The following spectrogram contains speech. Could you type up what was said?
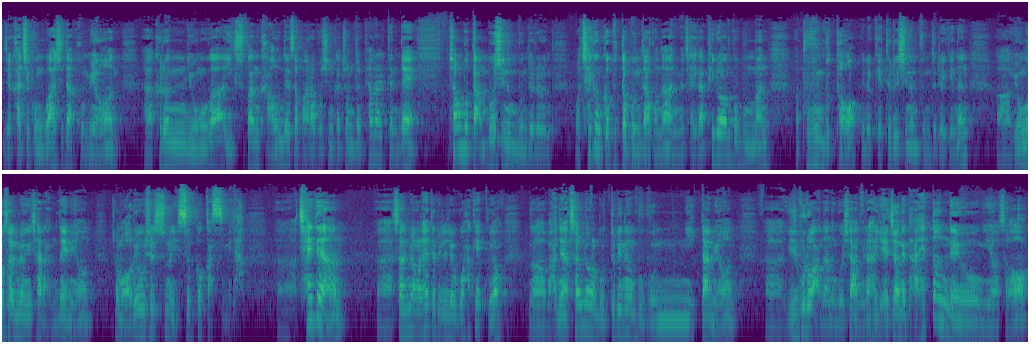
이제 같이 공부하시다 보면, 아, 그런 용어가 익숙한 가운데서 바라보시니까 좀 더 편할 텐데, 처음부터 안 보시는 분들은 뭐 최근 것부터 본다거나 아니면 자기가 필요한 부분만, 아, 부분부터 이렇게 들으시는 분들에게는 어, 용어 설명이 잘 안 되면 좀 어려우실 수는 있을 것 같습니다. 어, 최대한 아, 설명을 해드리려고 하겠고요. 어, 만약 설명을 못 드리는 부분이 있다면 아, 일부러 안 하는 것이 아니라 예전에 다 했던 내용이어서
